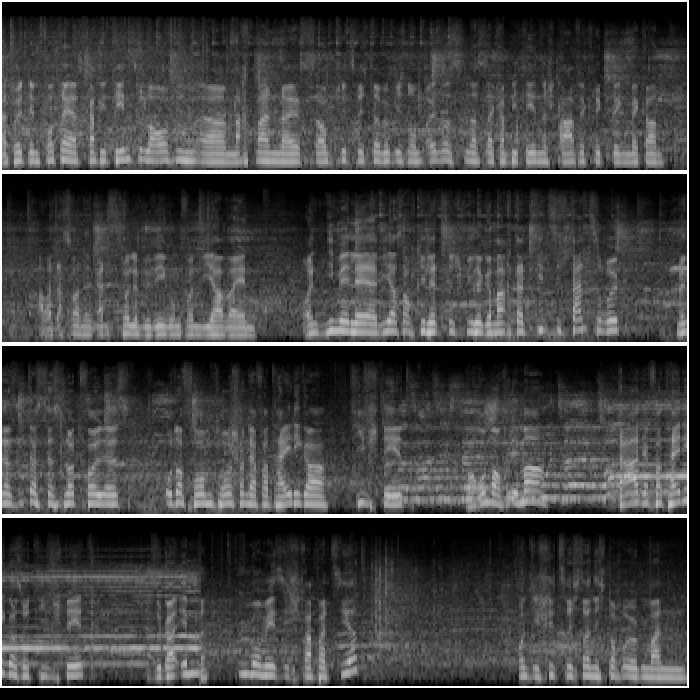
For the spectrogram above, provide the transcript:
Hat heute den Vorteil, als Kapitän zu laufen. Äh, macht man als Hauptschiedsrichter wirklich nur am äußersten, dass der Kapitän eine Strafe kriegt wegen Meckern. Aber das war eine ganz tolle Bewegung von Vihawein. Und Nimele, wie er es auch die letzten Spiele gemacht hat, zieht sich dann zurück, wenn er sieht, dass der Slot voll ist oder vor dem Tor schon der Verteidiger tief steht. Warum auch immer, da der Verteidiger so tief steht, sogar im übermäßig strapaziert und die Schiedsrichter nicht doch irgendwann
